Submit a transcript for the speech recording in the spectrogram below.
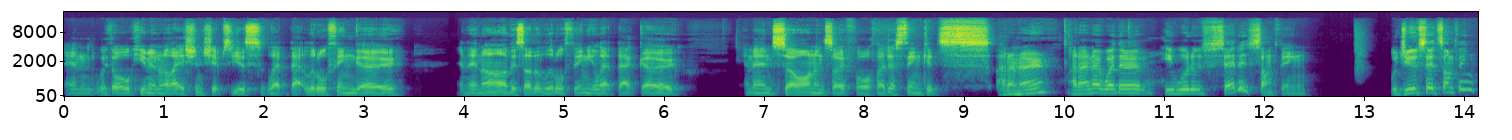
and with all human relationships you just let that little thing go and then oh this other little thing you let that go and then so on and so forth. I just think it's I don't know. I don't know whether he would have said something. Would you have said something?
